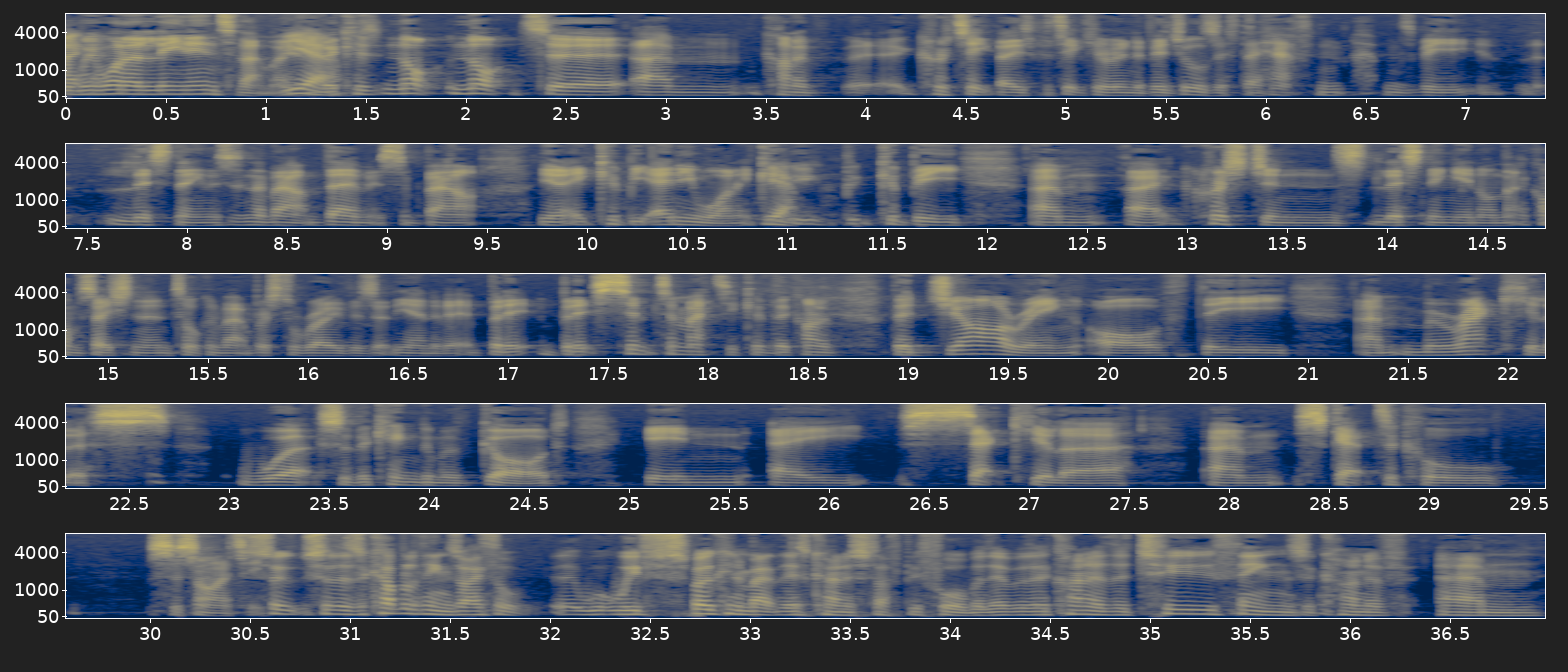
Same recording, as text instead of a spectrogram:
and we want to lean into that moment Yeah. because not not to um, kind of uh, critique those particular individuals if they happen happen to be listening. This isn't about them. It's about you know it could be anyone. It could Yeah. it could be um, uh, Christians listening in on that conversation and talking about Bristol Rovers at the end of it. But it but it's symptomatic of the kind of the jarring of the um, miraculous works of the kingdom of God in a secular um, skeptical society. So, so there's a couple of things I thought uh, we've spoken about this kind of stuff before, but there were the kind of the two things that kind of um,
